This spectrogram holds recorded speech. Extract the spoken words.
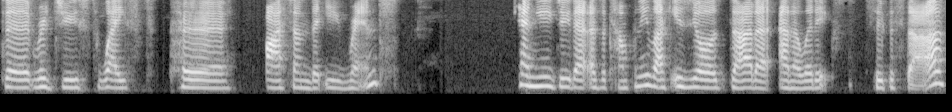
the reduced waste per item that you rent? Can you do that as a company? Like, is your data analytics superstar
